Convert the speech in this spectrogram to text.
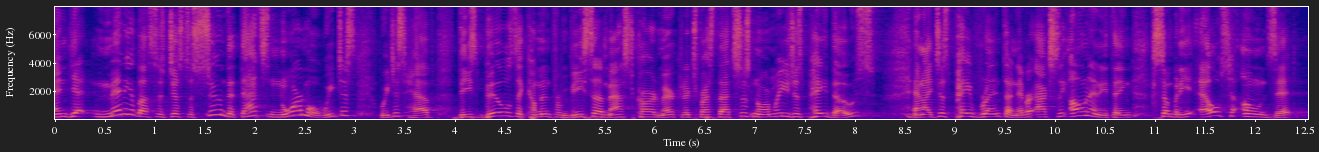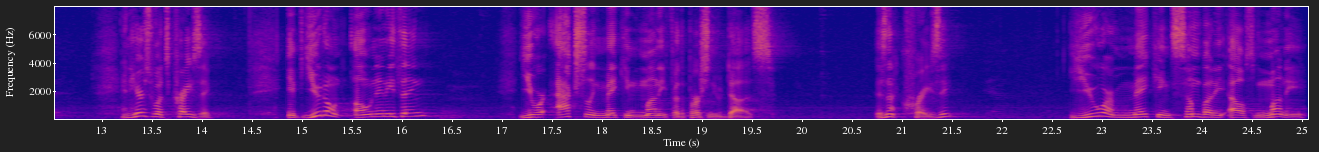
And yet, many of us just assume that that's normal. We just, we just have these bills that come in from Visa, MasterCard, American Express. That's just normal. You just pay those. And I just pay rent. I never actually own anything. Somebody else owns it. And here's what's crazy if you don't own anything, you are actually making money for the person who does. Isn't that crazy? You are making somebody else money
